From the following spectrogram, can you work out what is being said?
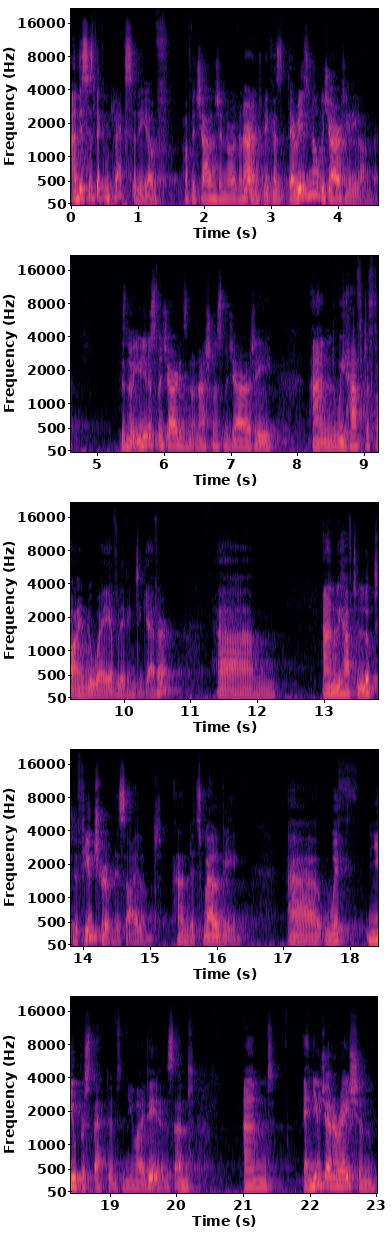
and this is the complexity of, of the challenge in Northern Ireland because there is no majority any longer. There's no unionist majority, there's no nationalist majority, and we have to find a way of living together. Um, and we have to look to the future of this island and its well being uh, with new perspectives and new ideas. And, and a new generation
